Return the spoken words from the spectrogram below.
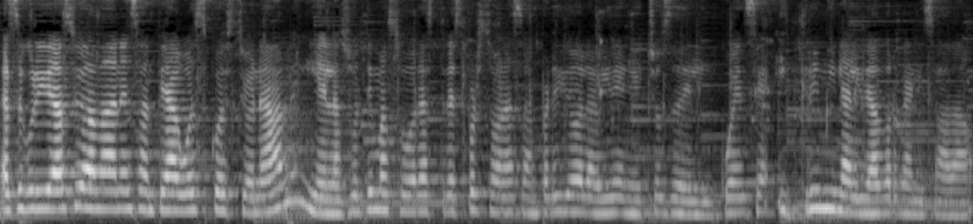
La seguridad ciudadana en Santiago es cuestionable y en las últimas horas tres personas han perdido la vida en hechos de delincuencia y criminalidad organizada,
